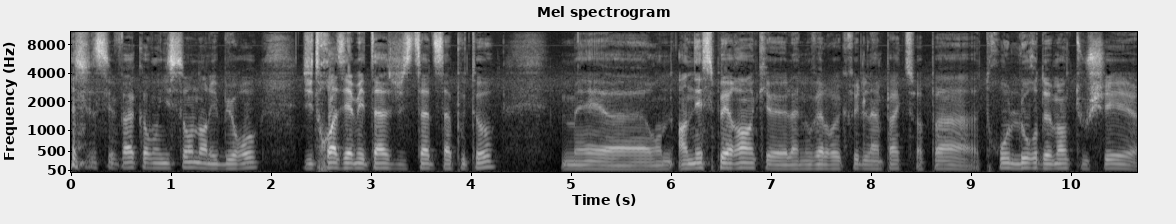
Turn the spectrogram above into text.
je sais pas comment ils sont dans les bureaux du troisième étage du stade Saputo, mais euh, en, en espérant que la nouvelle recrue de l'Impact soit pas trop lourdement touchée euh,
